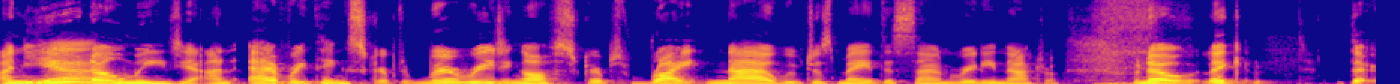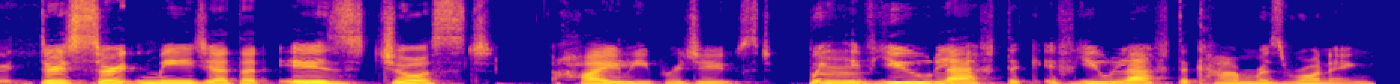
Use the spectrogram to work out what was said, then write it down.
and Yeah. you know media and everything's scripted. We're reading off scripts right now. We've just made this sound really natural. But no, like there, there's certain media that is just highly produced. But if you left the if you left the cameras running,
